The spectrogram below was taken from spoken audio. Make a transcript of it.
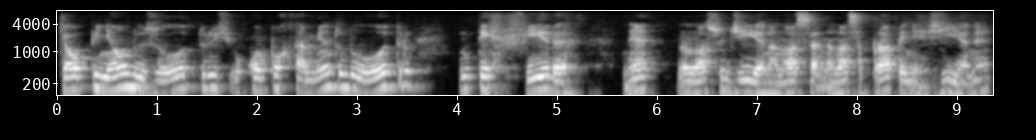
que a opinião dos outros, o comportamento do outro interfira, né, no nosso dia, na nossa, na nossa própria energia, né?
